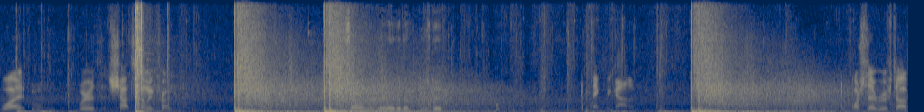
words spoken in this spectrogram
Why? Where are the shots coming from? Someone grenaded him. He's dead. I think we got him. Watch that rooftop.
